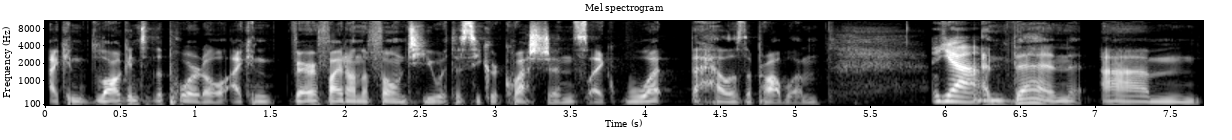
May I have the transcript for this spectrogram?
I can log into the portal. I can verify it on the phone to you with the secret questions. Like, what the hell is the problem? Yeah. And then, um,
